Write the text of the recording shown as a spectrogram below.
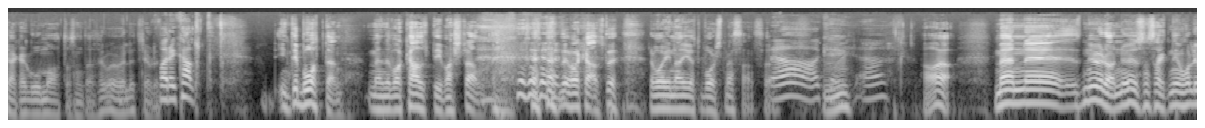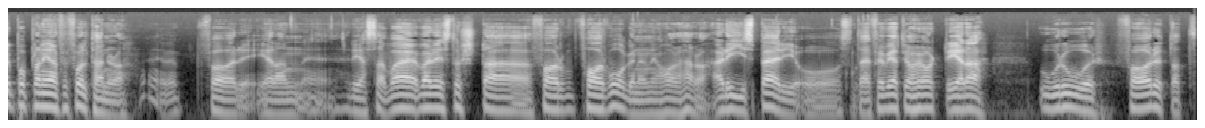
käkade god mat och sånt där, så det var väldigt trevligt. Var det kallt? Inte båten, men det var kallt i Marstrand. det var kallt. Det var innan Göteborgsmässan. Så. Ja, okej. Mm. Ja. Ja, ja. Men eh, nu då, nu som sagt, ni håller på att planera för fullt här nu då. eh, För eran eh, resa. Vad är, vad är det största far, farvågorna ni har här då? Är det isberg och sånt där? För jag vet, jag har hört era oroer förut att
